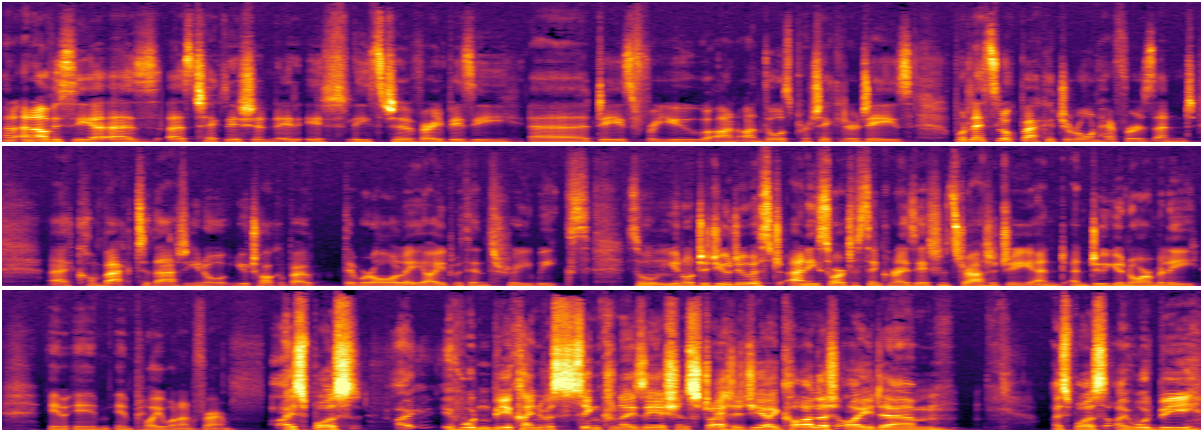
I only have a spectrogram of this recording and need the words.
And, and obviously, uh, as as technician, it, it leads to very busy uh, days for you on, on those particular days. But let's look back at your own heifers and uh, come back to that. You know, you talk about they were all AI'd within three weeks. So, mm. you know, did you do st- any sort of synchronisation strategy, and and do you normally Im- Im- employ one on farm? I suppose I, it wouldn't be a kind of a synchronization strategy. I call it. I'd, um, I suppose, I would be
